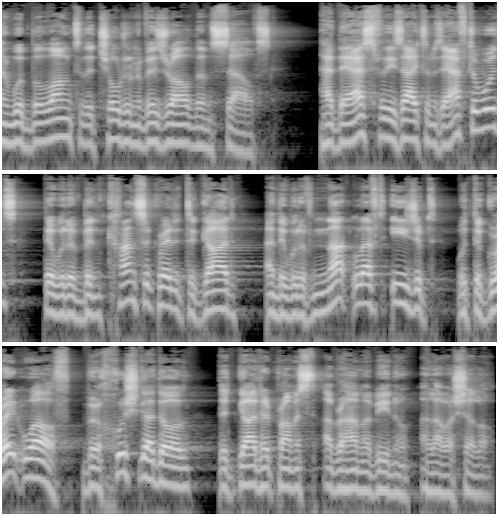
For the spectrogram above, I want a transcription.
and would belong to the children of Israel themselves. Had they asked for these items afterwards, they would have been consecrated to God and they would have not left Egypt with the great wealth, Berchush Gadol, that God had promised Abraham Avinu, alav shalom.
